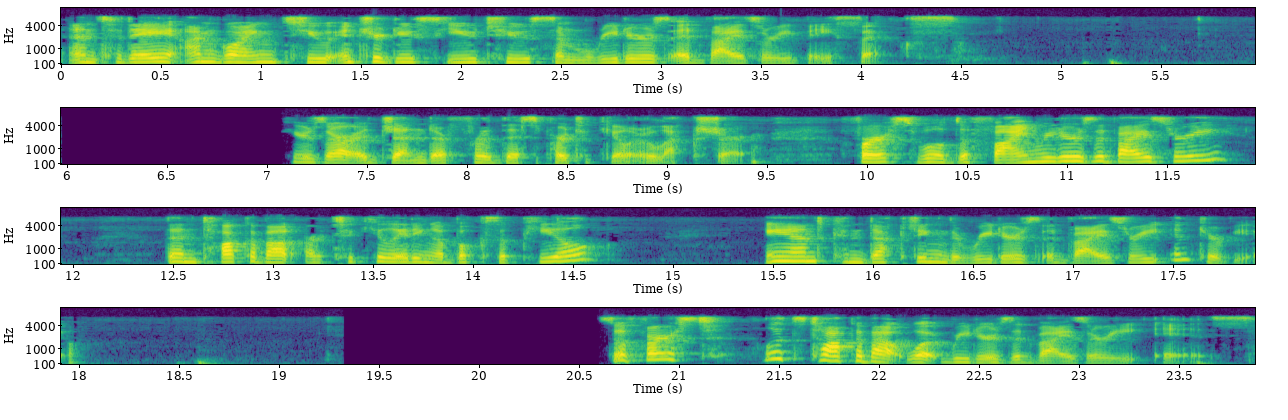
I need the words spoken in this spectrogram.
And today I'm going to introduce you to some Reader's Advisory basics. Here's our agenda for this particular lecture. First, we'll define Reader's Advisory, then talk about articulating a book's appeal, and conducting the Reader's Advisory interview. So first, let's talk about what Reader's Advisory is.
